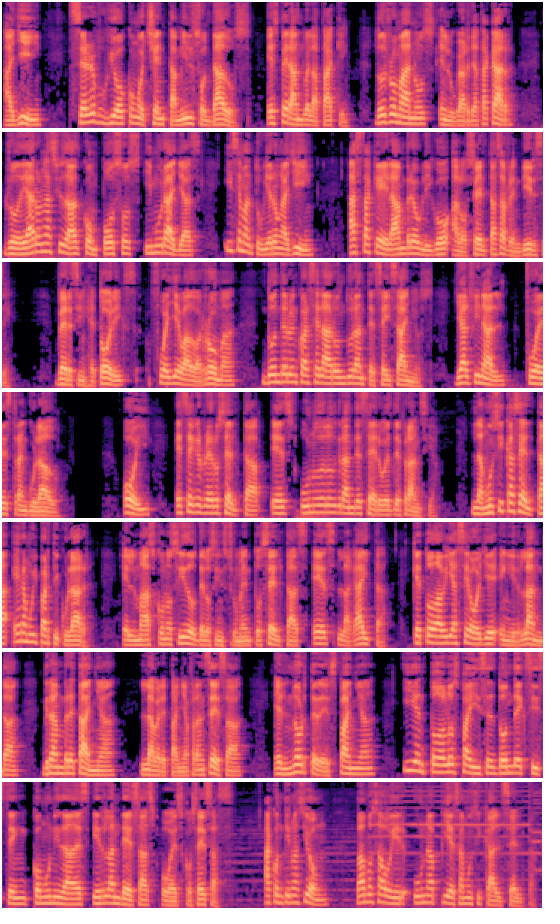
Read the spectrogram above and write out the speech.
Allí se refugió con ochenta mil soldados, esperando el ataque. Los romanos, en lugar de atacar, rodearon la ciudad con pozos y murallas y se mantuvieron allí hasta que el hambre obligó a los celtas a rendirse. Vercingetorix fue llevado a Roma, donde lo encarcelaron durante seis años, y al final fue estrangulado. Hoy, ese guerrero celta es uno de los grandes héroes de Francia. La música celta era muy particular. El más conocido de los instrumentos celtas es la gaita, que todavía se oye en Irlanda, Gran Bretaña, la Bretaña francesa, el norte de España y en todos los países donde existen comunidades irlandesas o escocesas. A continuación, vamos a oír una pieza musical celta.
